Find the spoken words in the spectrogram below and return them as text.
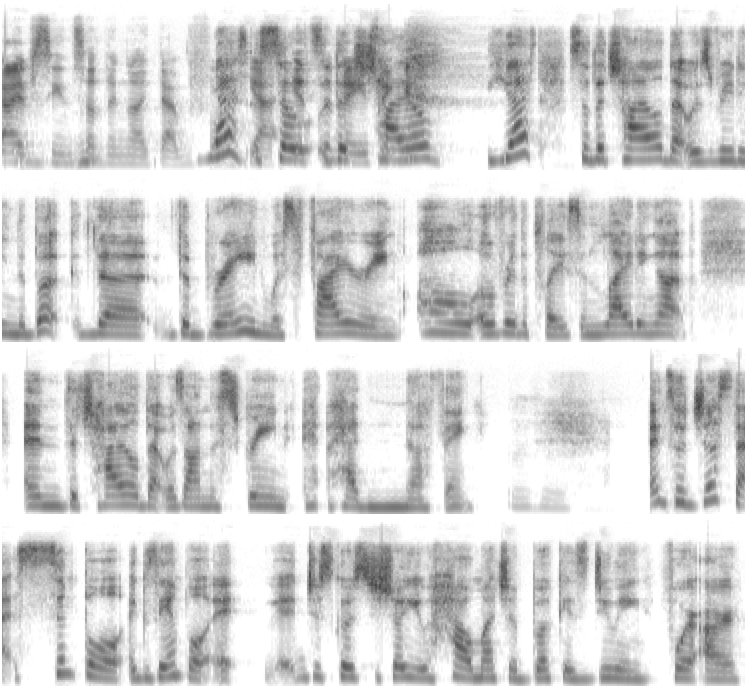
have seen something like that before. Yes, yeah, so the child Yes. So the child that was reading the book, the the brain was firing all over the place and lighting up, and the child that was on the screen had nothing. Mm-hmm. And so just that simple example, it, it just goes to show you how much a book is doing for our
